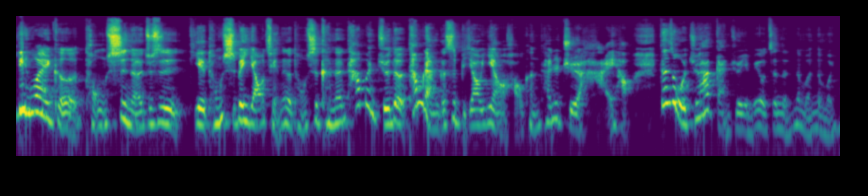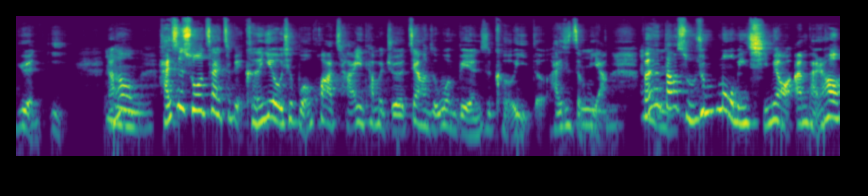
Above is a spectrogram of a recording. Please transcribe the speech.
另外一个同事呢，就是也同时被邀请，那个同事可能他们觉得他们两个是比较要好，可能他就觉得还好，但是我觉得他感觉也没有真的那么那么愿意。然后嗯还是说在这边可能也有一些文化差异，他们觉得这样子问别人是可以的，还是怎么样？嗯反正当时我就莫名其妙安排，然后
